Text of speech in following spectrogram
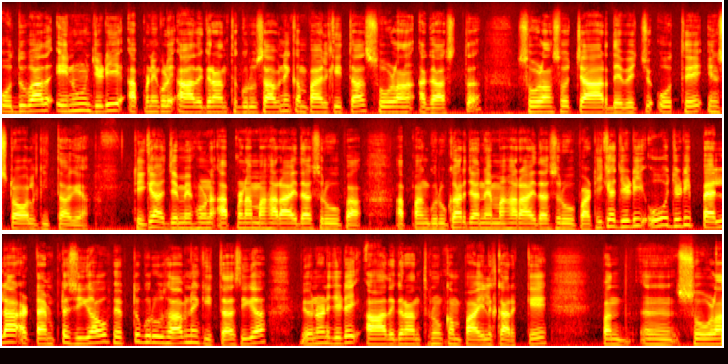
ਉਦੋਂ ਬਾਅਦ ਇਹਨੂੰ ਜਿਹੜੀ ਆਪਣੇ ਕੋਲੇ ਆਦ ਗ੍ਰੰਥ ਗੁਰੂ ਸਾਹਿਬ ਨੇ ਕੰਪਾਈਲ ਕੀਤਾ 16 ਅਗਸਤ 1604 ਦੇ ਵਿੱਚ ਉੱਥੇ ਇੰਸਟਾਲ ਕੀਤਾ ਗਿਆ। ਠੀਕ ਆ? ਜਿਵੇਂ ਹੁਣ ਆਪਣਾ ਮਹਾਰਾਜ ਦਾ ਸਰੂਪ ਆ ਆਪਾਂ ਗੁਰੂ ਘਰ ਜਾਂਦੇ ਹਾਂ ਮਹਾਰਾਜ ਦਾ ਸਰੂਪ ਆ ਠੀਕ ਆ? ਜਿਹੜੀ ਉਹ ਜਿਹੜੀ ਪਹਿਲਾ ਅਟੈਂਪਟ ਸੀਗਾ ਉਹ 5th ਗੁਰੂ ਸਾਹਿਬ ਨੇ ਕੀਤਾ ਸੀਗਾ ਵੀ ਉਹਨਾਂ ਨੇ ਜਿਹੜੇ ਆਦ ਗ੍ਰੰਥ ਨੂੰ ਕੰਪਾਈਲ ਕਰਕੇ ਪੰਦ- ਅ, 16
